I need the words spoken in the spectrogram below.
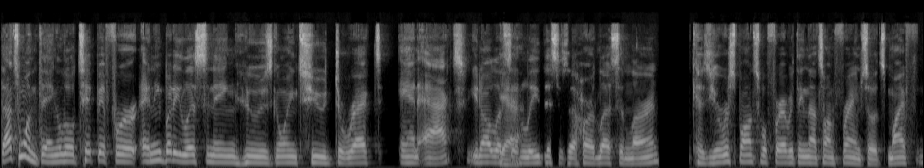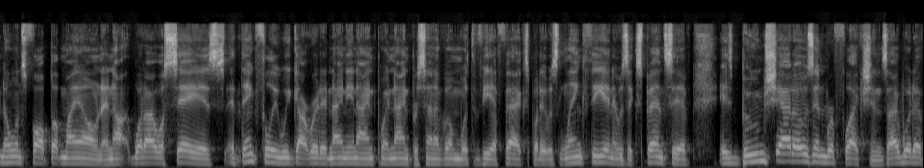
That's one thing. A little tidbit for anybody listening who is going to direct and act. You know, let's yeah. say lead. This is a hard lesson learned because you're responsible for everything that's on frame. So it's my no one's fault but my own. And I, what I will say is, and thankfully we got rid of 99.9% of them with VFX, but it was lengthy and it was expensive. Is boom shadows and reflections. I would have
